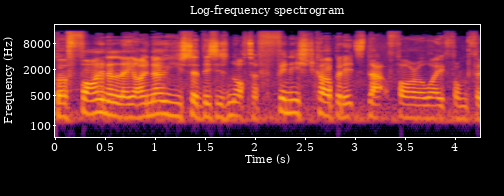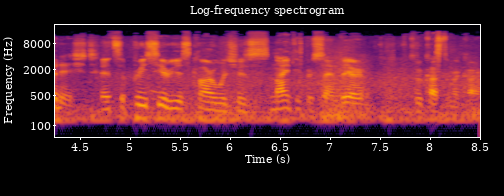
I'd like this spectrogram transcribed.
but finally, I know you said this is not a finished car, but it's that far away from finished. It's a pre-series car, which is 90% there to a customer car.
